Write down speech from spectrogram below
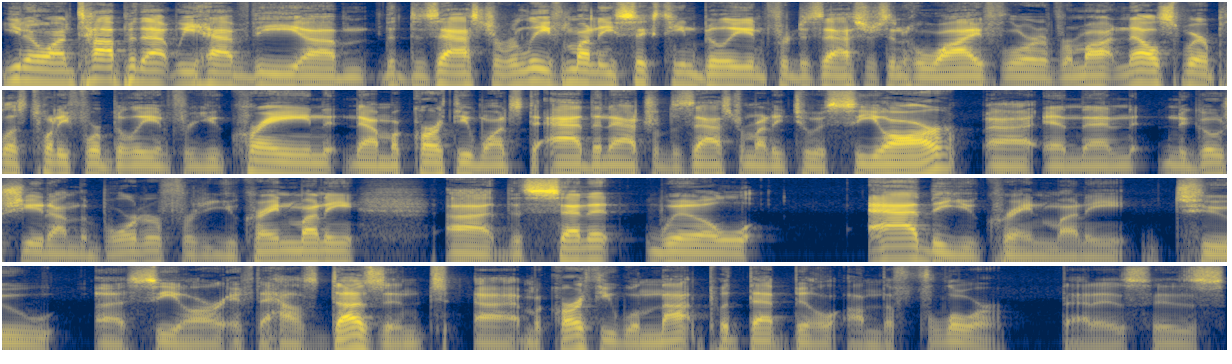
you know, on top of that, we have the um, the disaster relief money, 16 billion for disasters in Hawaii, Florida, Vermont, and elsewhere, plus 24 billion for Ukraine. Now, McCarthy wants to add the natural disaster money to a CR uh, and then negotiate on the border for Ukraine money. Uh, the Senate will add the Ukraine money to a CR. If the House doesn't, uh, McCarthy will not put that bill on the floor. That is his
